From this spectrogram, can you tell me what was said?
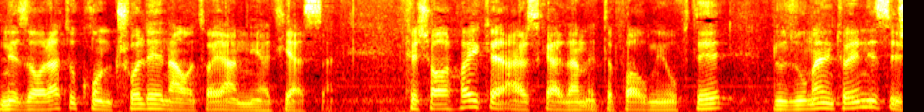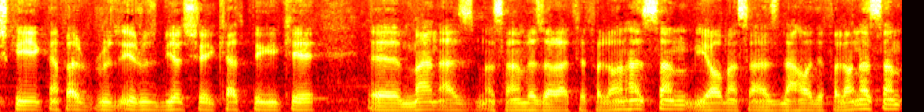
نظارت و کنترل نهادهای امنیتی هستن. فشارهایی که عرض کردم اتفاق میفته، لزوما اینطوری نیستش که یک نفر روز روز بیاد شرکت بگی که من از مثلا وزارت فلان هستم یا مثلا از نهاد فلان هستم،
